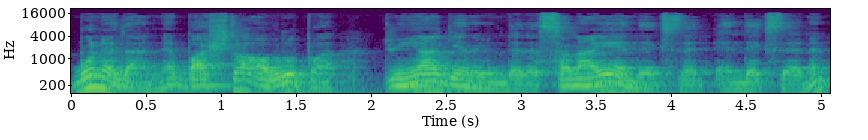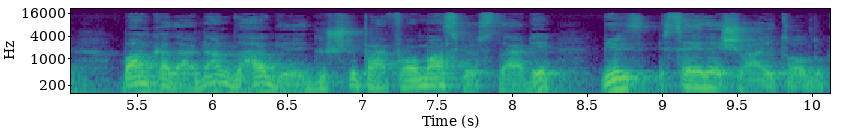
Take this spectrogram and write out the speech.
Bu nedenle başta Avrupa, dünya genelinde de sanayi endeksler, endekslerinin bankalardan daha güçlü performans gösterdiği bir seyre şahit olduk.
